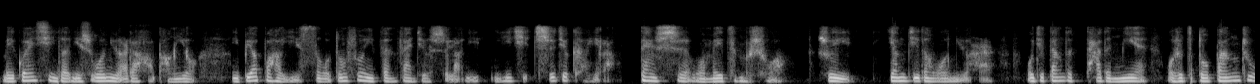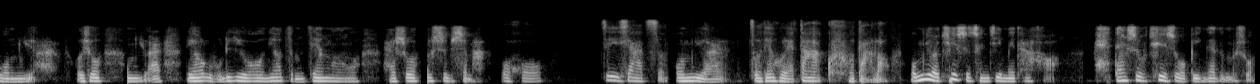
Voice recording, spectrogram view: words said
没关系的，你是我女儿的好朋友，你不要不好意思，我多送一份饭就是了，你你一起吃就可以了。但是我没这么说，所以殃及到我女儿，我就当着她的面，我说多帮助我们女儿，我说我们女儿你要努力哦，你要怎么这样哦，还说是不是嘛？哦吼。这一下子，我们女儿昨天回来大哭大闹。我们女儿确实成绩没她好，哎，但是确实我不应该这么说。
